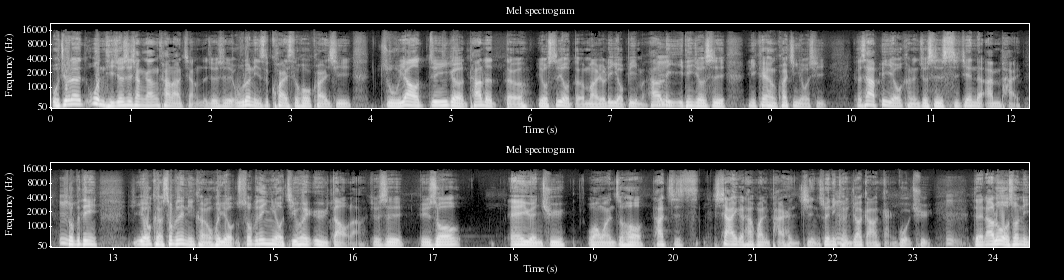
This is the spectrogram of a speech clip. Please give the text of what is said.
我觉得问题就是像刚刚 Kana 讲的，就是无论你是快四或快七，主要第一个它的得有失有得嘛，有利有弊嘛。它的利一定就是你可以很快进游戏，可是它的弊有可能就是时间的安排，嗯、说不定有可能，说不定你可能会有，说不定你有机会遇到啦。就是比如说 A 园区玩完之后，它只是下一个它管你排很近，所以你可能就要赶快赶过去。嗯，对。那如果说你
